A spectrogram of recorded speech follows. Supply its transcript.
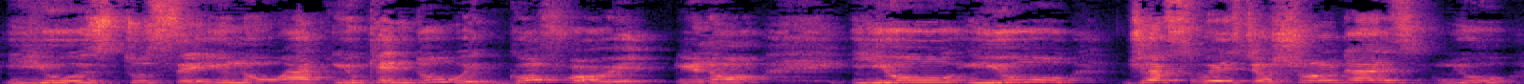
used to say, you know what, you can do it, go for it, you know. You you just raise your shoulders, you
